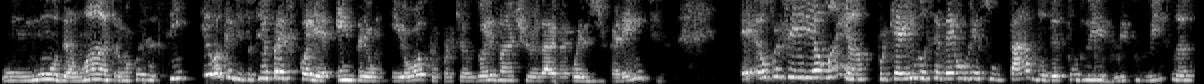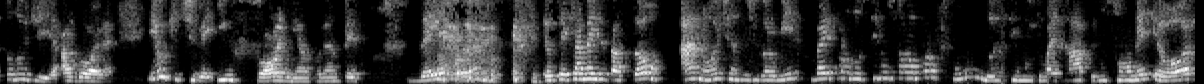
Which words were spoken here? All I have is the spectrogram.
um mudra, um mantra, uma coisa assim, eu acredito, se é para escolher entre um e outro, porque os dois vão te ajudar a coisas diferentes, eu preferiria amanhã, porque aí você vê o resultado de tudo, de tudo isso durante todo o dia. Agora, eu que tive insônia durante 10 anos, eu sei que a meditação, à noite, antes de dormir, vai produzir um sono profundo, assim, muito mais rápido, um sono melhor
